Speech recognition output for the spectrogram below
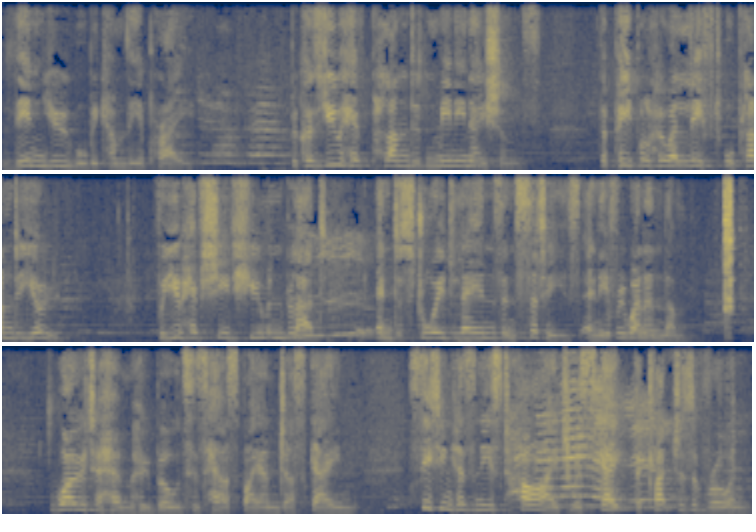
Then you will become their prey, because you have plundered many nations. The people who are left will plunder you. For you have shed human blood and destroyed lands and cities and everyone in them. Woe to him who builds his house by unjust gain, setting his nest high to escape the clutches of ruin.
